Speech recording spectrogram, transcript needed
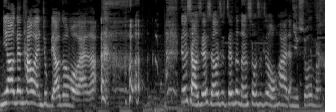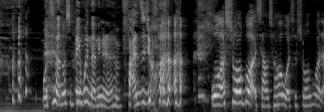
你要跟他玩就不要跟我玩了。就小学时候是真的能说出这种话的。你说的吗？我经常都是被问的那个人，很烦这句话。我说过，小时候我是说过的，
